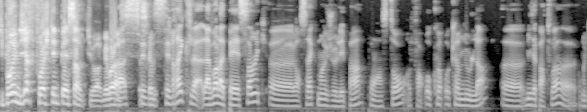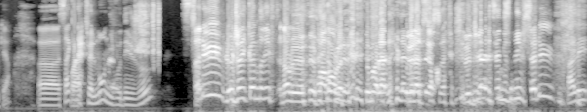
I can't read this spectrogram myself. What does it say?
qui pourrait me dire faut acheter une PS5, tu vois. Mais voilà, Bah, c'est serait le- vrai que la- l'avoir la PS5, euh, alors c'est vrai que moi je l'ai pas pour l'instant, enfin aucun, aucun de nous l'a, euh, mis à part toi, euh, Conker. Euh, c'est vrai Ouais. qu'actuellement au niveau des jeux, Salut, le Joy-Con Drift. Non, le, pardon, le, c'est moi, la- le- le- le le DualSense Drift. Salut. Allez,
